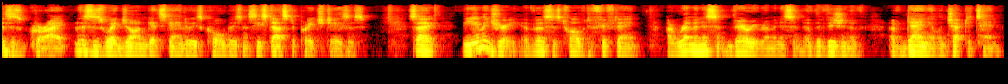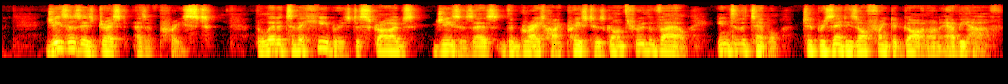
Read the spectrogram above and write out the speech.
this is great. This is where John gets down to his core business. He starts to preach Jesus. So the imagery of verses 12 to 15 are reminiscent, very reminiscent of the vision of, of Daniel in chapter 10. Jesus is dressed as a priest. The letter to the Hebrews describes Jesus as the great high priest who's gone through the veil into the temple to present his offering to God on our behalf.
